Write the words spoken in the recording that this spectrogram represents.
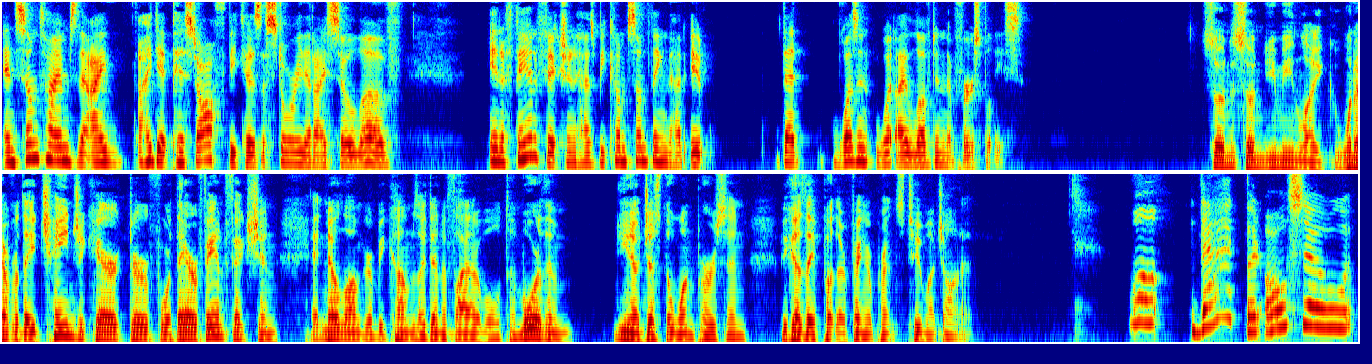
And sometimes that i i get pissed off because a story that i so love in a fan fiction has become something that it that wasn't what i loved in the first place so, so you mean like whenever they change a character for their fan fiction, it no longer becomes identifiable to more than you know just the one person because they put their fingerprints too much on it. Well, that, but also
